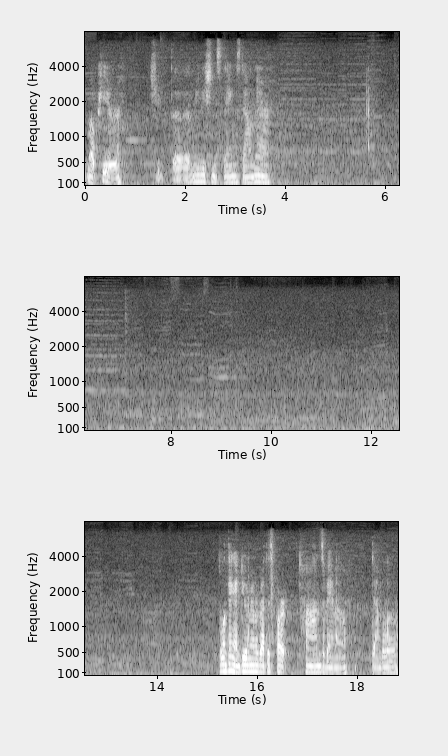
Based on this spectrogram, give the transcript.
I'm up here, shoot the munitions things down there. The one thing I do remember about this part, tons of ammo down below.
